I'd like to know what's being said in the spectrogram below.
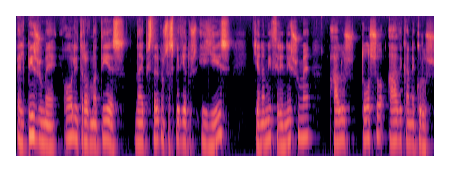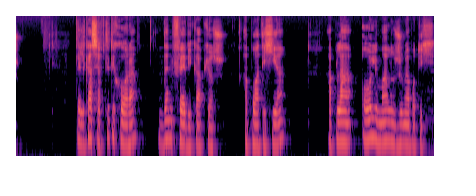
ελπίζουμε όλοι οι τραυματίες να επιστρέψουν στα σπίτια τους υγιείς και να μην θρηνήσουμε άλλους τόσο άδικα νεκρούς. Τελικά σε αυτή τη χώρα δεν φεύγει κάποιος από ατυχία, απλά όλοι μάλλον ζούμε από τύχη.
